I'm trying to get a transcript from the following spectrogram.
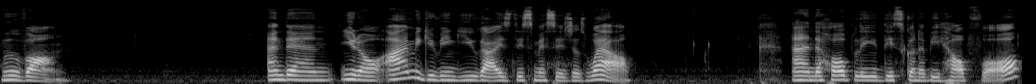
move on. And then, you know, I'm giving you guys this message as well. And hopefully this is going to be helpful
